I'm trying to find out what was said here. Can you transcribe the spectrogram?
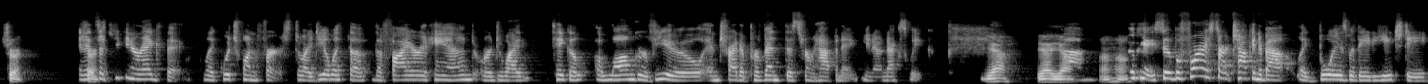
sure. And sure. it's a chicken or egg thing. Like which one first? Do I deal with the the fire at hand or do I take a, a longer view and try to prevent this from happening, you know, next week? Yeah. Yeah, yeah. Um, uh-huh. Okay, so before I start talking about like boys with ADHD,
